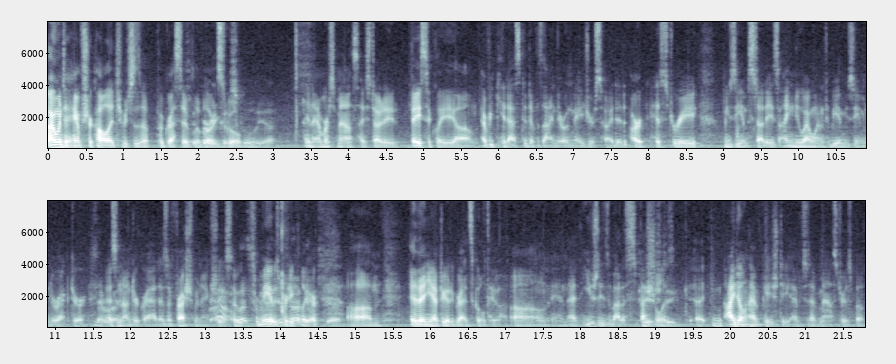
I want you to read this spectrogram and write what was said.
I went to Hampshire College, which is a progressive a liberal very arts good school. school, yeah. in Amherst, Mass. I studied basically um, every kid has to design their own major. So I did art history, museum studies. I knew I wanted to be a museum director that as an undergrad, as a freshman actually. Wow, so for me, it was pretty clear. Um, and then you have to go to grad school too, um, that usually is about a specialist. Uh, I don't have a PhD. I just have a master's, but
